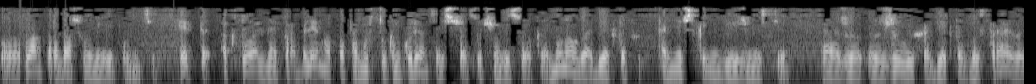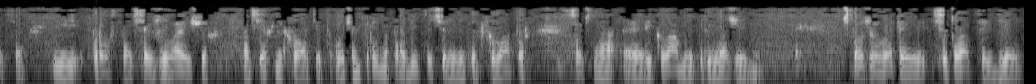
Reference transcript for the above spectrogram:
э, план продаж вы не выполните. Это актуальная проблема, потому что конкуренция сейчас очень высокая. Много объектов коммерческой недвижимости, э, жилых объектов выстраивается, и просто всех желающих на всех не хватит. Очень трудно пробиться через этот экватор, собственно, э, рекламы и предложений. Что же в этой ситуации делать?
